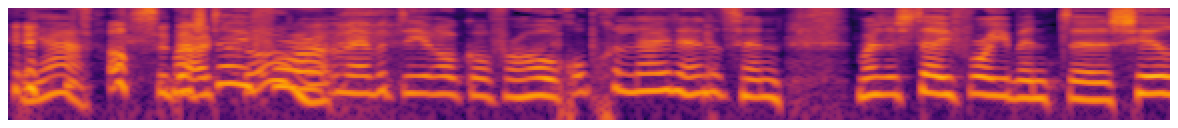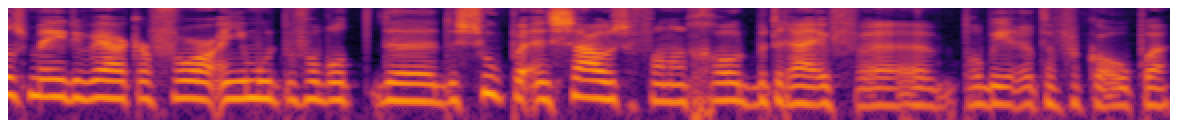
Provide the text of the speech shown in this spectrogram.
geeft Ja. als ze Maar daar stel je komen. voor, we hebben het hier ook over hoogopgeleiden. Hè? Dat zijn, maar stel je voor, je bent eh, salesmedewerker voor en je moet bijvoorbeeld de, de soepen en sauzen van een groot bedrijf eh, proberen te verkopen.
